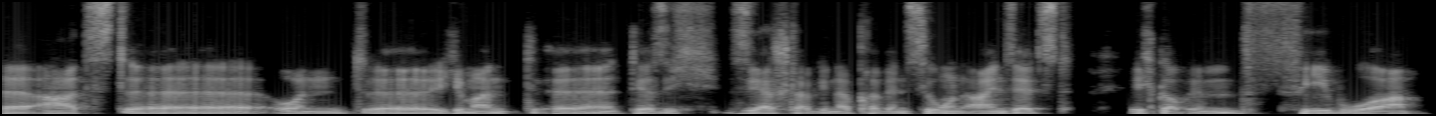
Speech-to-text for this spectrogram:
äh, Arzt äh, und äh, jemand, äh, der sich sehr stark in der Prävention einsetzt. Ich glaube, im Februar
